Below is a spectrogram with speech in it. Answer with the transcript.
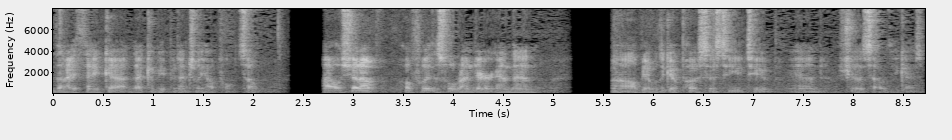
that I think uh, that could be potentially helpful. So I will shut up. Hopefully this will render, and then uh, I'll be able to go post this to YouTube and share this out with you guys.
